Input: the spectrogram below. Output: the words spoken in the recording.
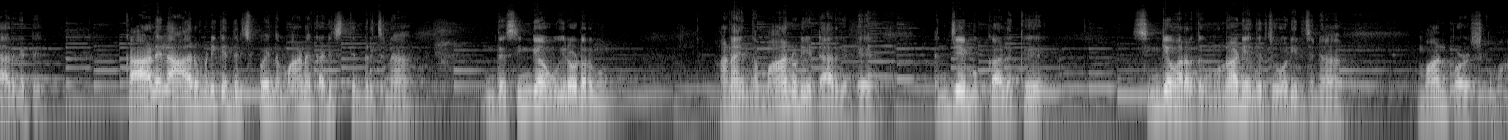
டார்கெட்டு காலையில் ஆறு மணிக்கு எந்திரிச்சு போய் இந்த மானை கடித்து தின்றுச்சுன்னா இந்த சிங்கம் உயிரோடு இருக்கும். ஆனால் இந்த மானுடைய டார்கெட்டு அஞ்சே முக்காலுக்கு சிங்கம் வர்றதுக்கு முன்னாடி எந்திரிச்சு ஓடிடுச்சுன்னா மான் பழச்சிக்குமா.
